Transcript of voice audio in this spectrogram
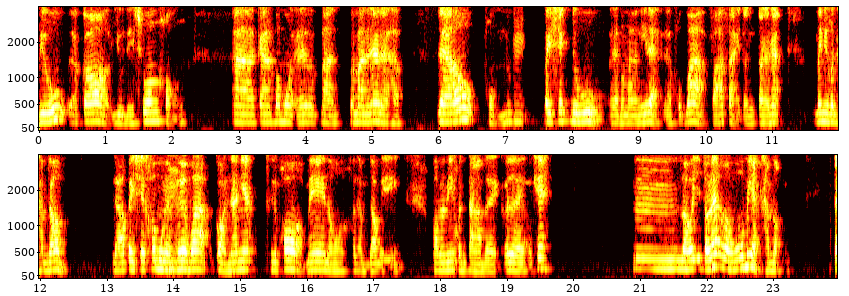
บิวต์แล้วก็อยู่ในช่วงของอ่าการโปรโมทอะไรประมาณประมาณนั้นนะครับ แล้วผมอืมไปเช็คดูอะไรประมาณนี้แหละ แล้วพบว่าฟ้าใสตอนตอนนั้นน่ะไม่มีคนทำด้อม แล้วไปเช็คข้อมูลอืมเพิ่มว่าก่อนหน้าเนี้ยคือพ่อแม่น้องเขาทำด้อมเองพอมันไม่มีคนตามเลย ก็เลย โอเค อืม เราตอนแรกเราก็ไม่อยากทำหรอก แต่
